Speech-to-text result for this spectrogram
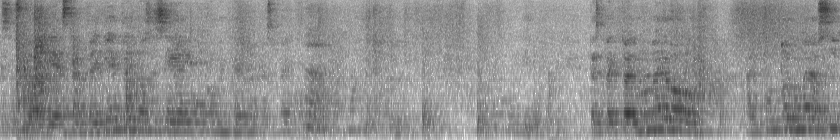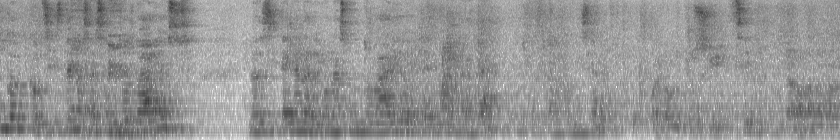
Estos todavía están pendientes, no sé si hay algún comentario al respecto. Respecto al número, al punto número 5, que consiste en los asuntos varios, no sé si tengan algún asunto vario o tema a tratar respecto a la comisión. Bueno, yo sí. Sí. ah,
